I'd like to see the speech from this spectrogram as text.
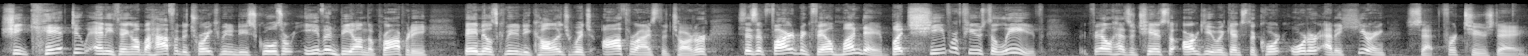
She can't do anything on behalf of Detroit Community Schools or even be on the property. Bay Mills Community College, which authorized the charter, says it fired McPhail Monday, but she refused to leave. McPhail has a chance to argue against the court order at a hearing set for Tuesday.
